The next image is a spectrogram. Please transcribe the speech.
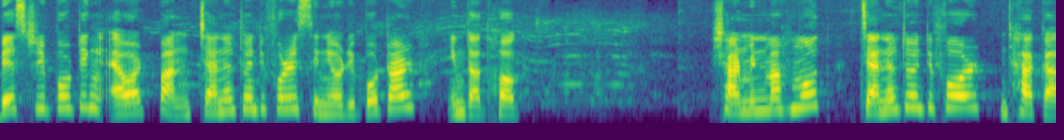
বেস্ট রিপোর্টিং অ্যাওয়ার্ড পান চ্যানেল টোয়েন্টি ফোরের senior reporter Imdad Haque. Sharmin Mahmud, channel twenty Dhaka.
